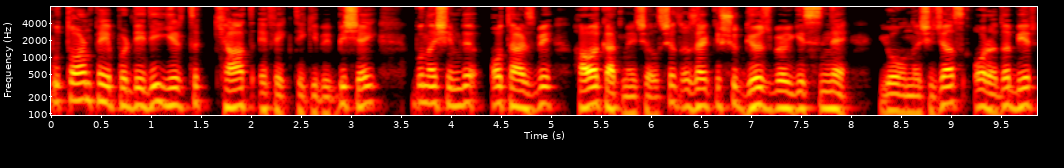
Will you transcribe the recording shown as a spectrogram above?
Bu Torn Paper dediği yırtık kağıt efekti gibi bir şey. Buna şimdi o tarz bir hava katmaya çalışacağız. Özellikle şu göz bölgesine yoğunlaşacağız. Orada bir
